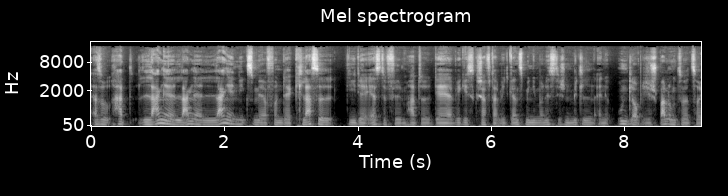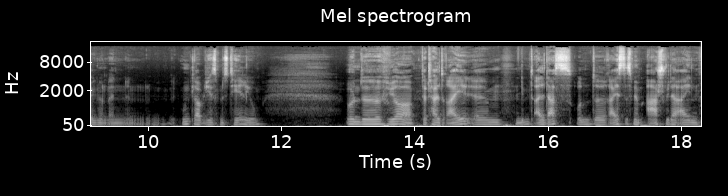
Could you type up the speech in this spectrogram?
also hat lange, lange, lange nichts mehr von der Klasse, die der erste Film hatte, der ja wirklich es geschafft hat, mit ganz minimalistischen Mitteln eine unglaubliche Spannung zu erzeugen und ein, ein unglaubliches Mysterium. Und äh, ja, der Teil 3 ähm, nimmt all das und äh, reißt es mit dem Arsch wieder ein.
